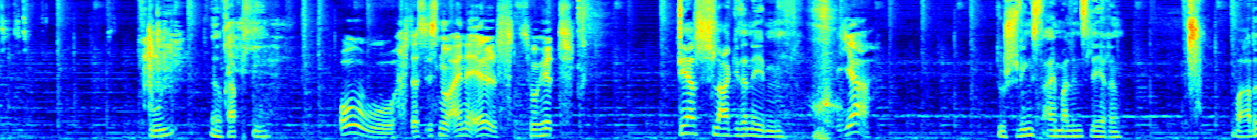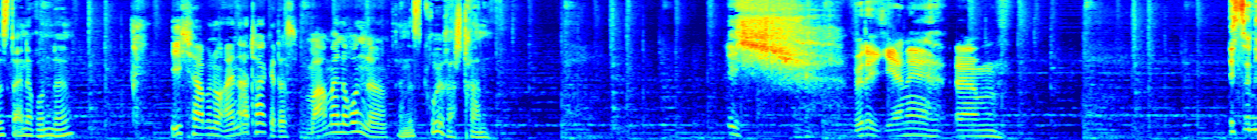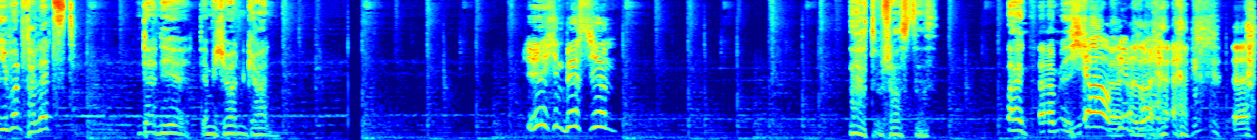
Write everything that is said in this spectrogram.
Ui, äh, Rapier. Oh, das ist nur eine 11 zu Hit. Der Schlag geht daneben. Ja, Du schwingst einmal ins Leere. War das deine Runde? ich habe nur eine Attacke. Das war meine Runde. Dann ist Grürasch dran. Ich würde gerne. Ähm ist denn jemand verletzt? In der Nähe, der mich hören kann. Ich ein bisschen. Ach, du schaffst das. Nein, ähm, ich. Ja, auf äh, jeden Fall. Äh,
